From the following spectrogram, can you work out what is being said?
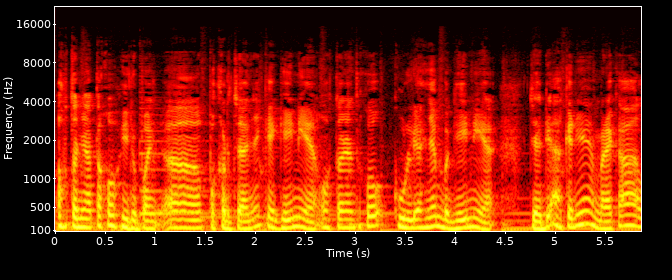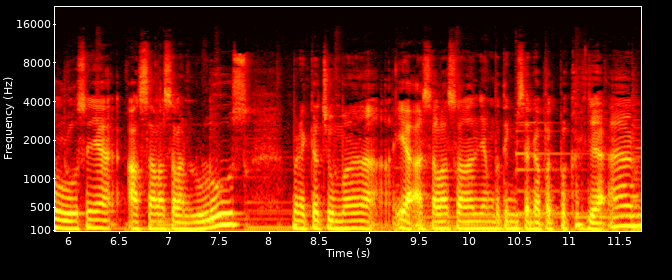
oh ternyata kok hidupan uh, pekerjaannya kayak gini ya. Oh ternyata kok kuliahnya begini ya. Jadi akhirnya mereka lulusnya asal-asalan lulus. Mereka cuma ya asal-asalan yang penting bisa dapat pekerjaan.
